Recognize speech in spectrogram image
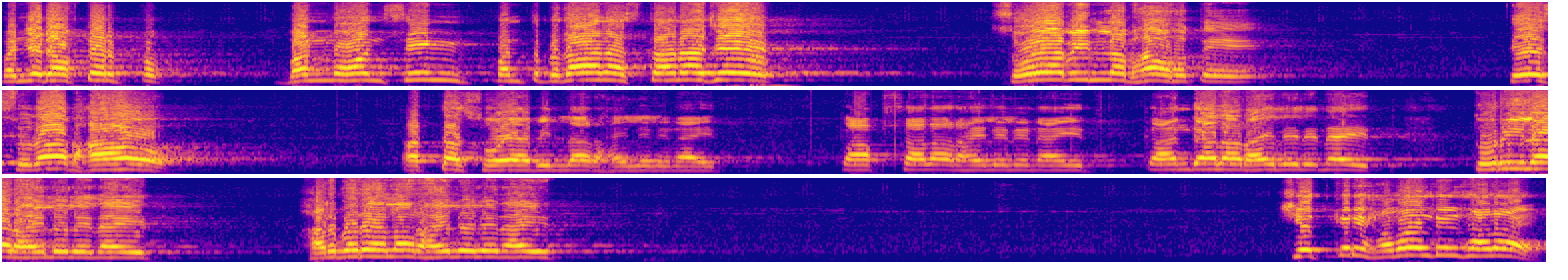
म्हणजे डॉक्टर मनमोहन सिंग पंतप्रधान असताना जे सोयाबीनला भाव होते. ते सुद्धा भाव आता सोयाबीनला राहिलेले नाहीत. कापसाला राहिलेले नाहीत. कांद्याला राहिलेले नाहीत. तुरीला राहिलेले नाहीत. हरभऱ्याला राहिलेले नाहीत. शेतकरी हवालदिल झालाय.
